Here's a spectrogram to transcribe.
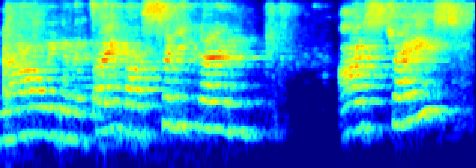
Now we're gonna take our silicone ice trays.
